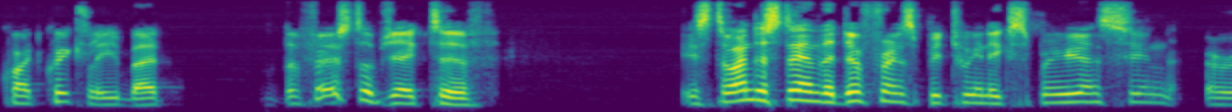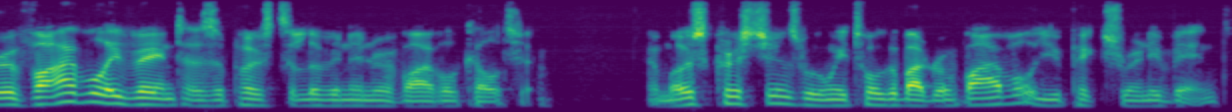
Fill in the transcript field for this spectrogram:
quite quickly. But the first objective is to understand the difference between experiencing a revival event as opposed to living in revival culture. And most Christians, when we talk about revival, you picture an event.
